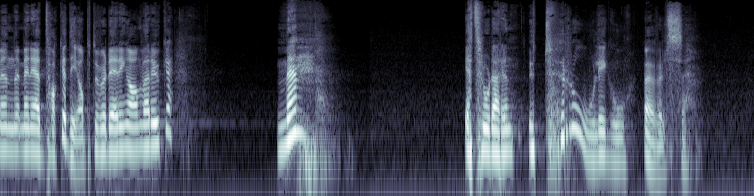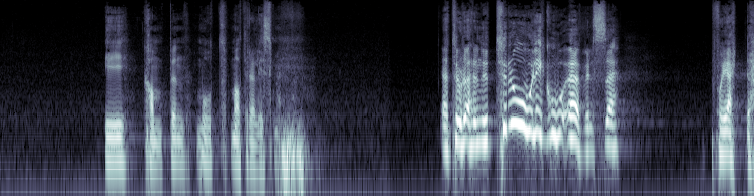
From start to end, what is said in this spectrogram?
men, men, jeg tar ikke det opp til vurdering annenhver uke. Men jeg tror det er en utrolig god øvelse i kampen mot materialismen. Jeg tror det er en utrolig god øvelse for hjertet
